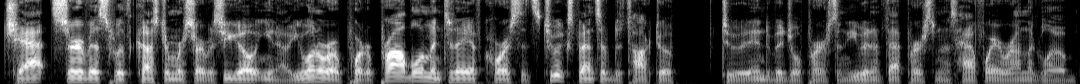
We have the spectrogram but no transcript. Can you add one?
chat service with customer service? You go, you know, you want to report a problem, and today, of course, it's too expensive to talk to a, to an individual person, even if that person is halfway around the globe.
